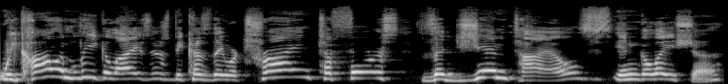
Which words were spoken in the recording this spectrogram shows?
We call them legalizers because they were trying to force the Gentiles in Galatia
